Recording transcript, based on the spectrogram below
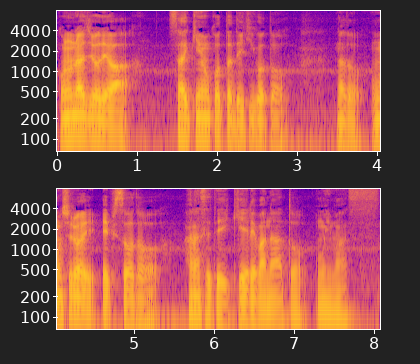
このラジオでは最近起こった出来事など面白いエピソードを話せていければなと思います。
